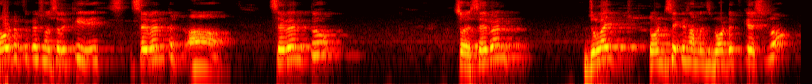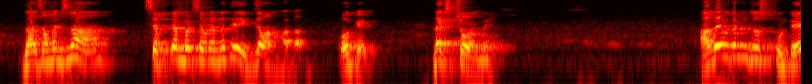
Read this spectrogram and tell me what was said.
నోటిఫికేషన్ వచ్చరికి seventh seventh so seventh July twenty second సంబంధించిన నోటిఫికేషన్ దానికి సంబంధించిన సెప్టెంబర్ సెవెన్ అనేది ఎగ్జామ్ అనమాట ఓకే నెక్స్ట్ చూడండి. అదే విధంగా చూసుకుంటే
